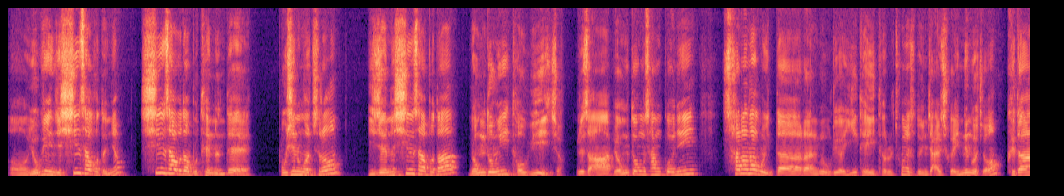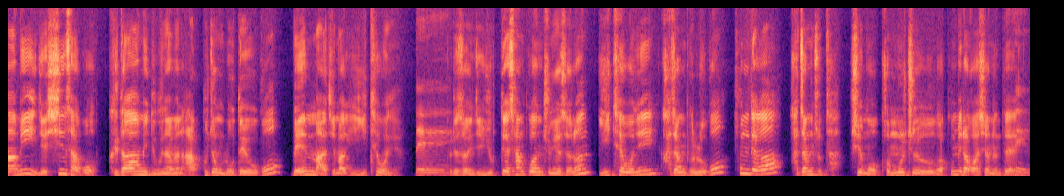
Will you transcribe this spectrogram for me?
어 요게 이제 신사거든요. 신사보다 못했는데 보시는 것처럼 이제는 신사보다 명동이 더 위에 있죠. 그래서 아 명동 상권이 살아나고 있다라는 걸 우리가 이 데이터를 통해서도 이제 알 수가 있는 거죠. 그 다음이 이제 신사고, 그 다음이 누구냐면 압구정 로데오고, 맨 마지막이 이태원이에요. 네. 그래서 이제 6대 상권 중에서는 이태원이 가장 별로고 홍대가 가장 좋다. 혹시 뭐 건물주가 꿈이라고 하셨는데 네.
